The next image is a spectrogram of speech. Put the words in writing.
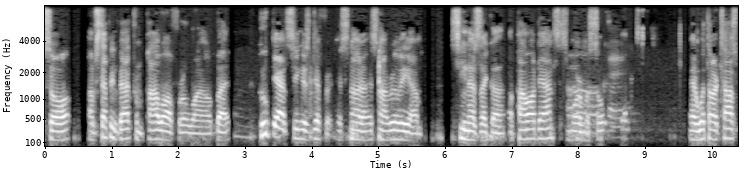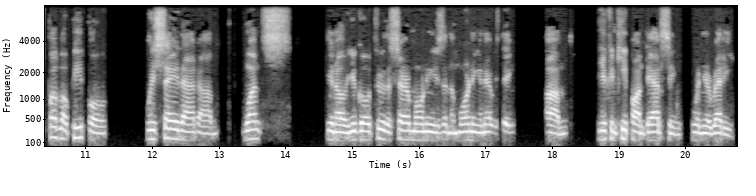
So I'm stepping back from powwow for a while, but hoop dancing is different. It's not a, it's not really um, seen as like a, a powwow dance. It's more oh, of a oh, social okay. dance. And with our Taos Pueblo people, we say that um, once you know you go through the ceremonies in the morning and everything, um, you can keep on dancing when you're ready.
